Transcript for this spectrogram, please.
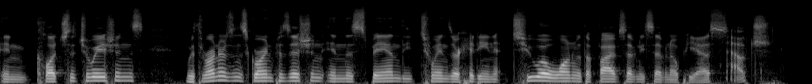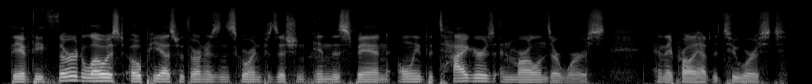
in clutch situations, With runners in scoring position in the span, the Twins are hitting 201 with a 577 OPS. Ouch. They have the third lowest OPS with runners in scoring position in this span. Only the Tigers and Marlins are worse, and they probably have the two worst,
